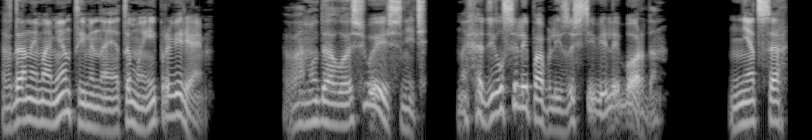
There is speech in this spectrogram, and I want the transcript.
«В данный момент именно это мы и проверяем». «Вам удалось выяснить, находился ли поблизости Вилли Борден?» «Нет, сэр.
